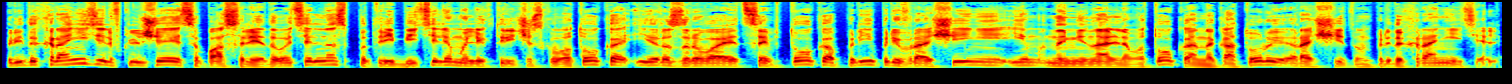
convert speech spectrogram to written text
Предохранитель включается последовательно с потребителем электрического тока и разрывает цепь тока при превращении им номинального тока, на который рассчитан предохранитель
